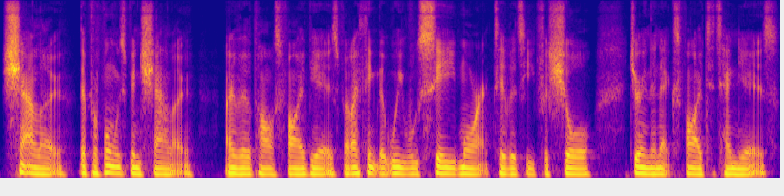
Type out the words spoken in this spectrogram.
shallow. Their performance has been shallow over the past five years, but I think that we will see more activity for sure during the next five to 10 years.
